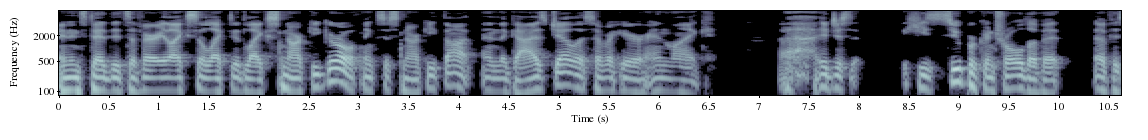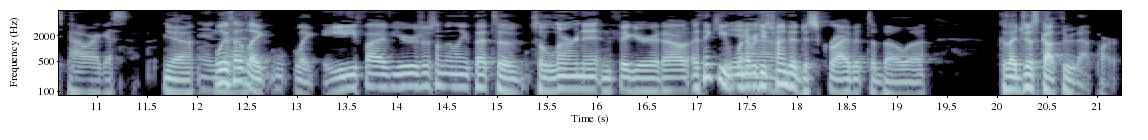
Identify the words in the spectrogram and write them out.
and instead it's a very like selected like snarky girl thinks a snarky thought, and the guy's jealous over here, and like uh, it just he's super controlled of it of his power, I guess. yeah. And, well, he's uh, had like like eighty five years or something like that to to learn it and figure it out. I think he whenever he's trying to describe it to Bella, because I just got through that part.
